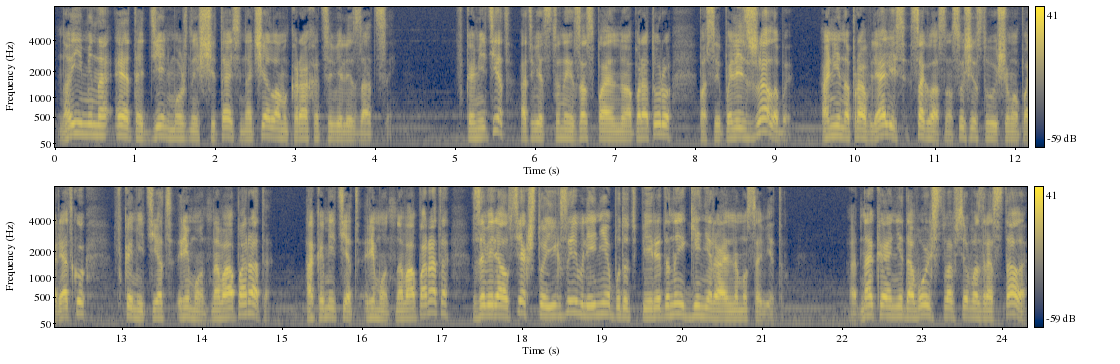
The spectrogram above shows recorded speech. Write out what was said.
но именно этот день можно считать началом краха цивилизации. В комитет, ответственный за спальную аппаратуру, посыпались жалобы. Они направлялись, согласно существующему порядку, в комитет ремонтного аппарата. А комитет ремонтного аппарата заверял всех, что их заявления будут переданы Генеральному совету. Однако недовольство все возрастало,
